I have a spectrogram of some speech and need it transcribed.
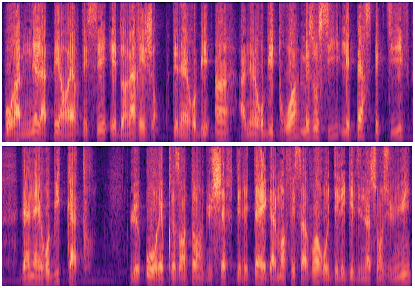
pour amener la paix en RDC et dans la région de Nairobi 1 à Nairobi 3, mais aussi les perspectives d'un Nairobi 4. Le haut représentant du chef de l'État a également fait savoir aux délégués des Nations Unies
